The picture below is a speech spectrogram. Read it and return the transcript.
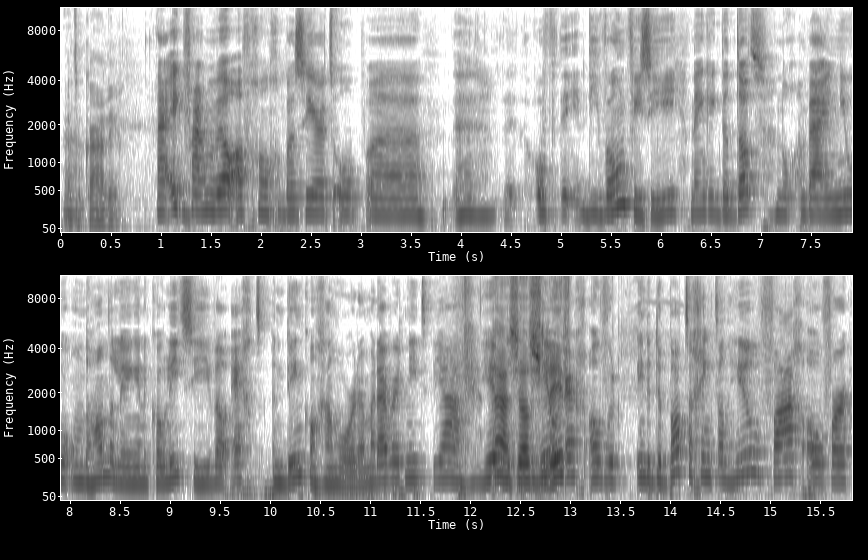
Ja. elkaar ligt. Nou, ik vraag me wel af, gewoon gebaseerd op eh, eh, of die, die woonvisie, denk ik dat dat nog bij een nieuwe onderhandeling in een coalitie wel echt een ding kan gaan worden. Maar daar werd niet, ja, heel, Ja, zelfs heel leef- erg over. In de debatten ging het dan heel vaag over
